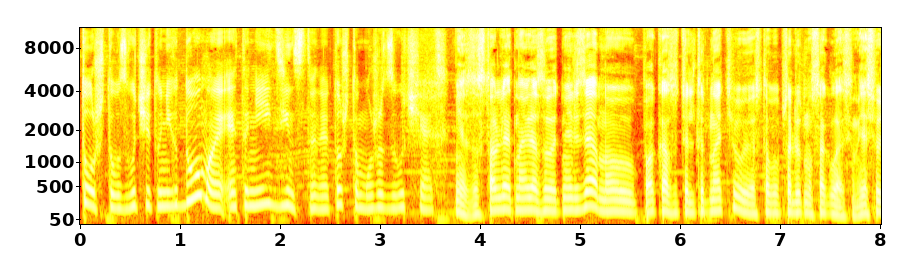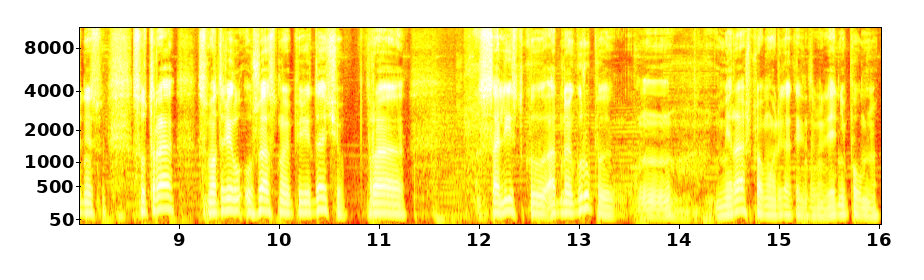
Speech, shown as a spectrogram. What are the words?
то, что звучит у них дома, это не единственное то, что может звучать. Нет, заставлять, навязывать нельзя, но показывать альтернативу я с тобой абсолютно согласен. Я сегодня с, с утра смотрел ужасную передачу про солистку одной группы, Мираж, по-моему, или как они там, я не помню.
